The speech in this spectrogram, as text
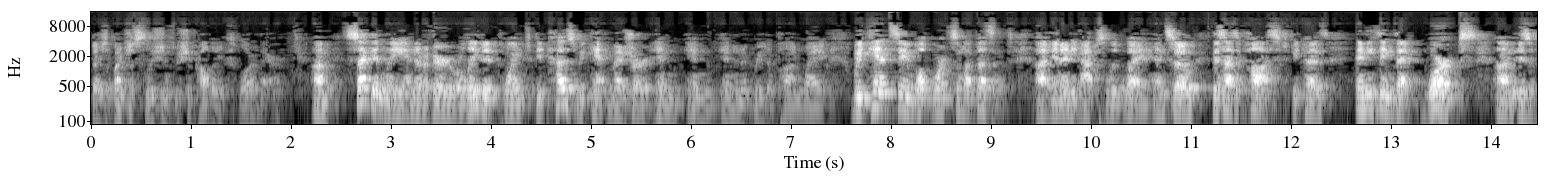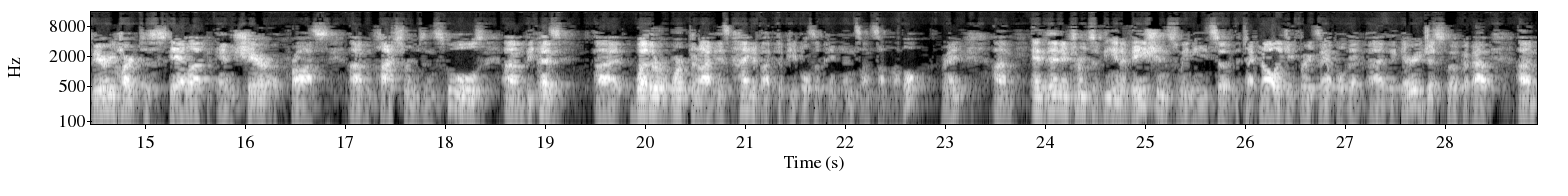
there's a bunch of solutions we should probably explore there. Um, secondly, and at a very related point, because we can't measure in, in, in an agreed upon way, we can't say what works and what doesn't uh, in any absolute way. And so this has a cost because anything that works um, is very hard to scale up and share across um, classrooms and schools um, because uh, whether it worked or not is kind of up to people's opinions on some level, right? Um, and then in terms of the innovations we need, so the technology, for example, that, uh, that Gary just spoke about, um,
